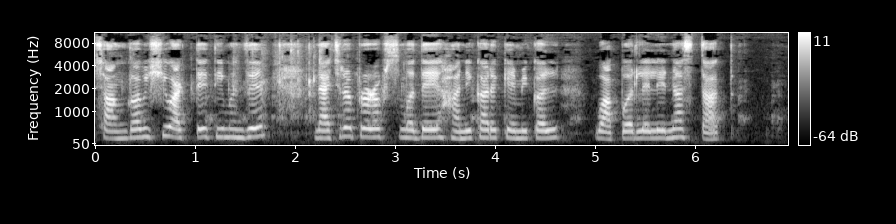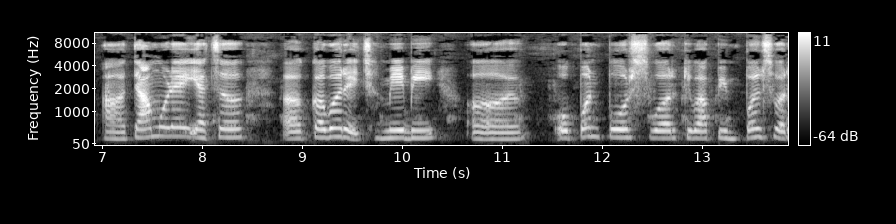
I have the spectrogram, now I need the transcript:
सांगाविषयी वाटते. ती म्हणजे नॅचरल प्रोडक्ट्समध्ये हानिकारक केमिकल वापरलेले नसतात. त्यामुळे याचं कवरेज मे बी ओपन पोर्सवर किंवा पिंपल्सवर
